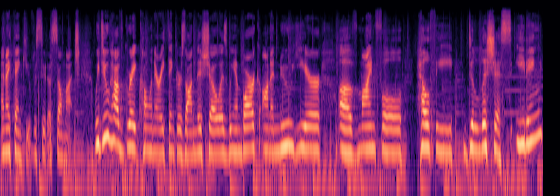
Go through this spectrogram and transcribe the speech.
and I thank you, Vasudha, so much. We do have great culinary thinkers on this show as we embark on a new year of mindful, healthy, delicious eating.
